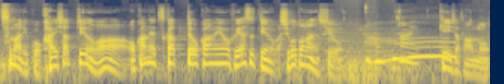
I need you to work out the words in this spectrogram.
つまりこう会社っていうのはお金使ってお金を増やすっていうのが仕事なんですよ。はい経営者さんの。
